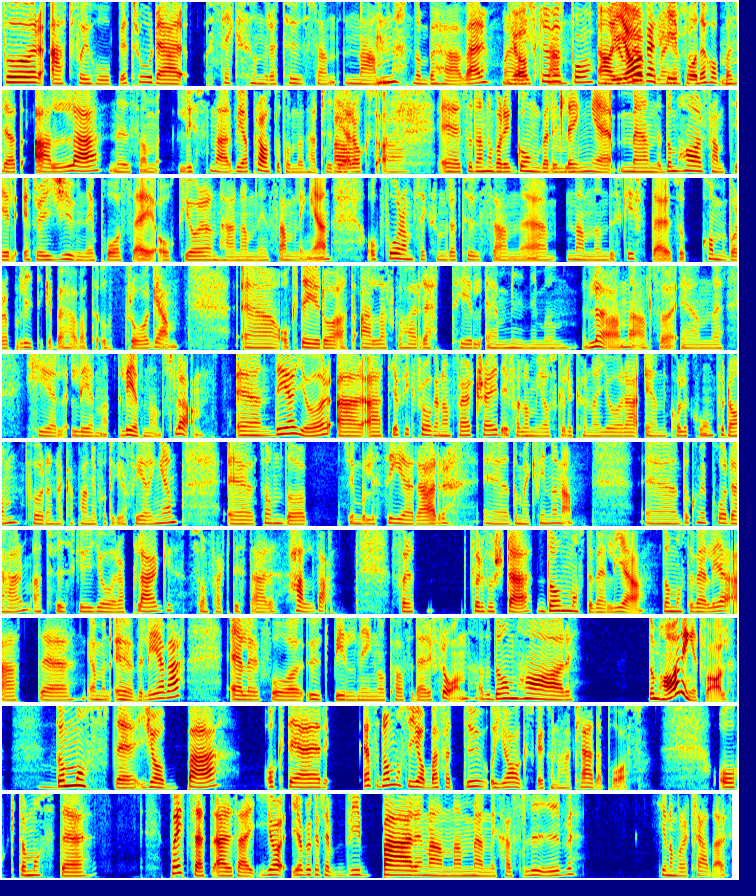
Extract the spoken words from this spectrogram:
för att få ihop, jag tror det är 600 000 namn de behöver. jag har listan. skrivit på. Ja, jag har skrivit på. Det hoppas Mm. jag att alla ni som lyssnar, vi har pratat om den här tidigare Ja, också, ja. eh, så den har varit igång väldigt Mm. länge, men de har fram till, jag tror det är juni på sig och göra den här namninsamlingen. Och får de 600 000 eh, namnunderskrifter så kommer våra politiker behöva ta upp frågan. Eh, och det är ju då att alla ska ha rätt till en minimumlön, alltså en hel levnadslön. Eh, Det jag gör är att jag fick frågan om Fairtrade ifall om jag skulle kunna göra en kollektion för dem för den här kampanjfotograferingen eh, som då symboliserar eh, de här kvinnorna. Då kom jag på det här att vi ska göra plagg som faktiskt är halva. För att för det första, de måste välja. De måste välja att eh, ja, men överleva eller få utbildning och ta sig därifrån. Alltså de har, de har inget val. Mm. De måste jobba och det är alltså de måste jobba för att du och jag ska kunna ha kläder på oss. Och de måste, på ett sätt är det så här, jag, jag brukar säga vi bär en annan människas liv genom våra kläder.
